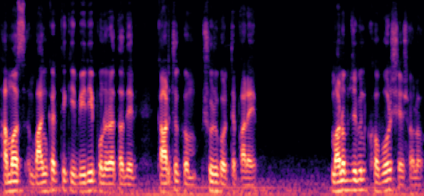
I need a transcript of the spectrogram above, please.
হামাস বাংকার থেকে বেরিয়ে পুনরায় তাদের কার্যক্রম শুরু করতে পারে। মানবজমিন খবর শেষ হলো।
